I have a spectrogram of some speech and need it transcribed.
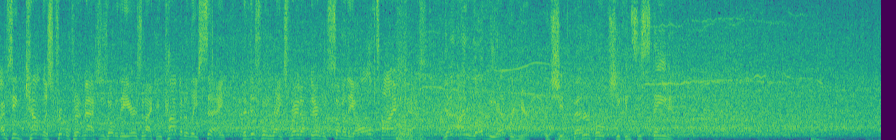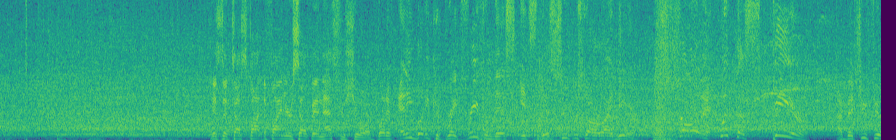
I've seen countless triple threat matches over the years, and I can confidently say that this one ranks right up there with some of the all-time best. Yeah, I love the effort here, but she'd better hope she can sustain it. It's a tough spot to find yourself in, that's for sure. But if anybody could break free from this, it's this superstar right here. Charlotte with the spear. I bet you feel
